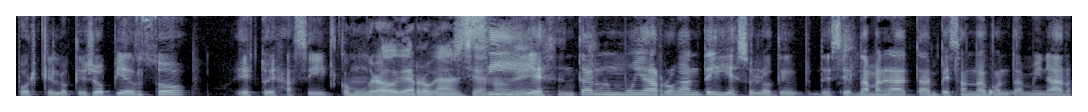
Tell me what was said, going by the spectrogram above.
porque lo que yo pienso, esto es así, Como un grado de arrogancia, sí, ¿no? De- es tan muy arrogante y eso es lo que de cierta manera está empezando a contaminar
